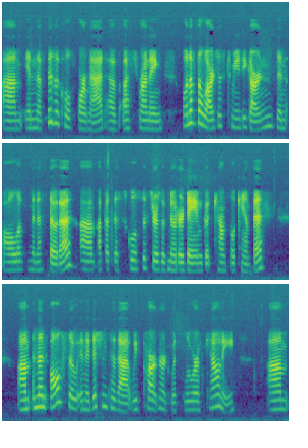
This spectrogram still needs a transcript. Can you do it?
um, in the physical format of us running one of the largest community gardens in all of Minnesota um, up at the School Sisters of Notre Dame Good Counsel campus. Um, and then also, in addition to that, we've partnered with Blue Earth County um,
